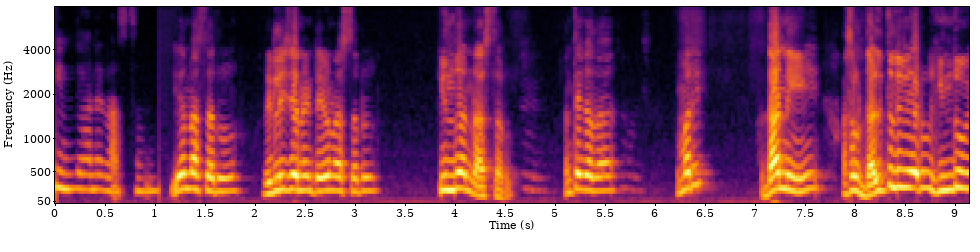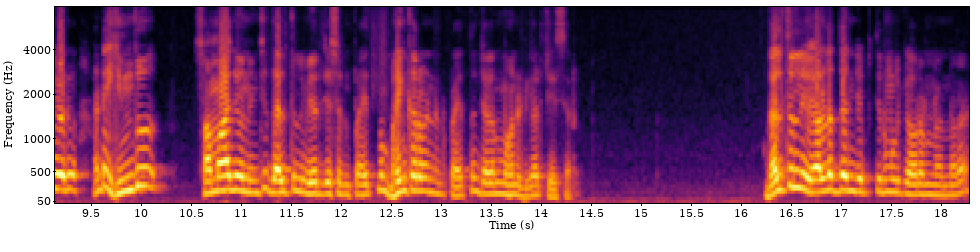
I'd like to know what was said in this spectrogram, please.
హిందూ అనే రాస్తుంది ఏం రాస్తారు? రిలీజియన్ అంటే ఏం రాస్తారు? హిందూ అని రాస్తారు. అంతే కదా? మరి దాన్ని అసలు దళితులు వేరు హిందూ వేరు అంటే హిందూ సమాజం నుంచి దళితులు వేరు చేసే ప్రయత్నం భయంకరమైన ప్రయత్నం జగన్మోహన్ రెడ్డి గారు చేశారు. దళితుల్ని వెళ్ళొద్దని చెప్పి తిరుమలకి ఎవరన్నా అన్నారా?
